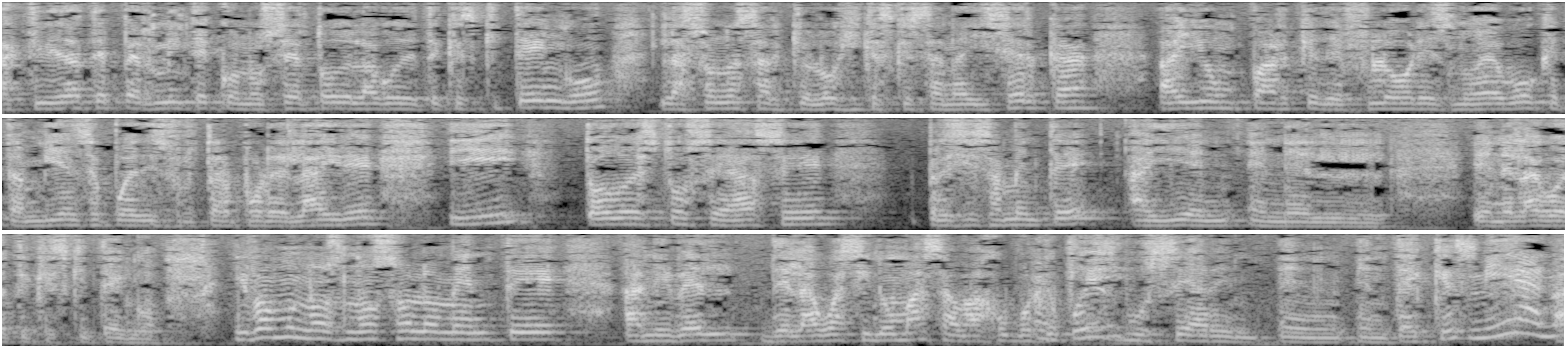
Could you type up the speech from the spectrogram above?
actividad te permite conocer todo el lago de Tequesquitengo, las zonas arqueológicas que están ahí cerca, hay un parque de flores nuevo que también se puede disfrutar por el aire y todo esto se hace precisamente ahí en, en, el, en el lago de Tequesquitengo. Y vámonos no solamente a nivel del agua, sino más abajo, porque puedes bucear en, en, Teques. Mira, no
